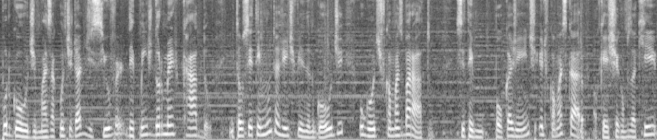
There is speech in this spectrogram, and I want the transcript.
por Gold, mas a quantidade de Silver depende do mercado. Então se tem muita gente vendendo Gold, o Gold fica mais barato. Se tem pouca gente, ele fica mais caro. Ok, chegamos aqui.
